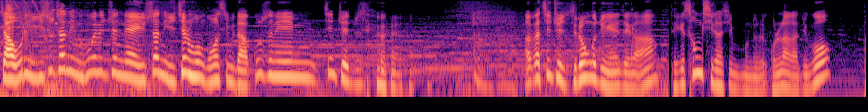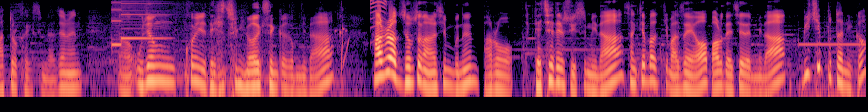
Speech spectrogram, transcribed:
자 우리 이수찬님 후원해 주셨네. 이수찬님 2,000원 후원 고맙습니다. 구스님 친추해 주세요. 아까 친추 들어온 것 중에 제가 되게 성실하신 분을 골라가지고 받도록 하겠습니다. 저는 어, 우정 코인이 되게 중요하게 생각합니다. 하루라도 접속 안 하신 분은 바로 대체될 수 있습니다. 상처받지 마세요. 바로 대체됩니다. 미치겠다니까?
